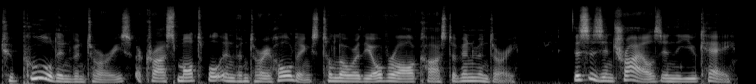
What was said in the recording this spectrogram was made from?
to pooled inventories across multiple inventory holdings to lower the overall cost of inventory? This is in trials in the UK.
